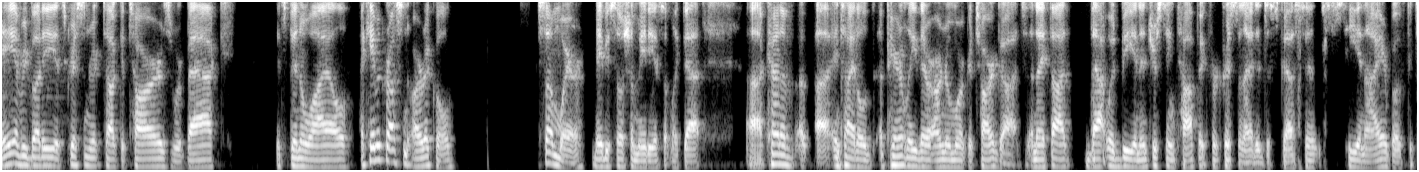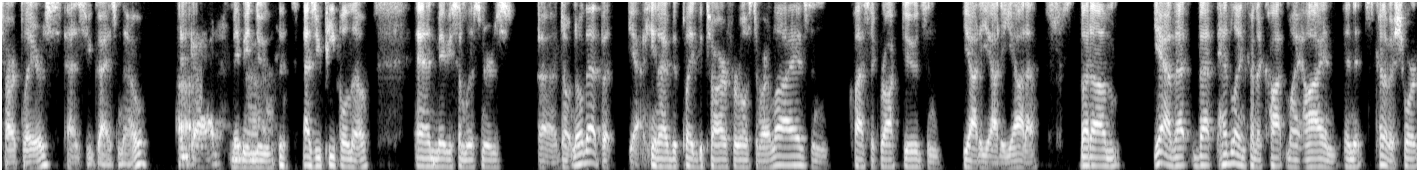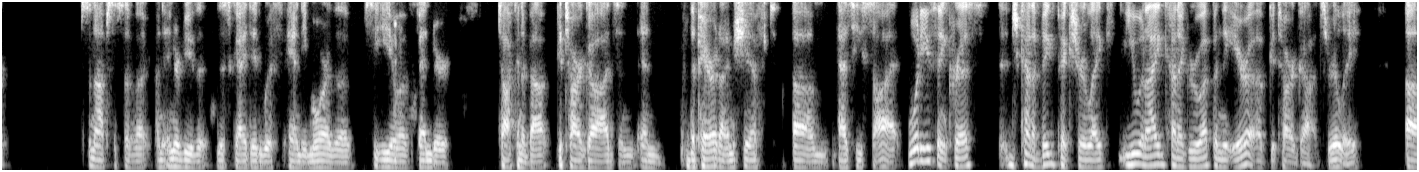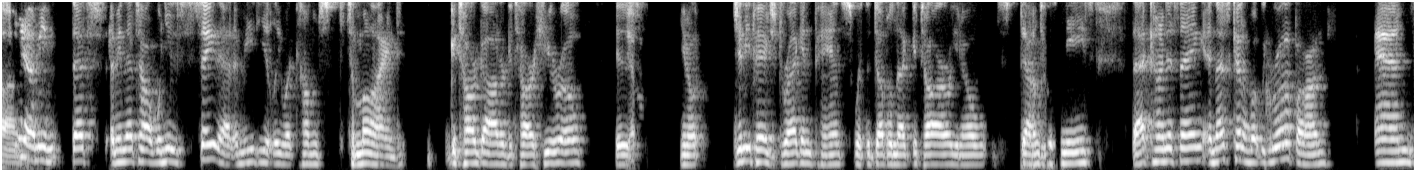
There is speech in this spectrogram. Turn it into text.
Hey, everybody, it's Chris and Rick Talk Guitars. We're back. It's been a while. I came across an article somewhere, maybe social media, something like that, uh, kind of uh, uh, entitled Apparently There Are No More Guitar Gods. And I thought that would be an interesting topic for Chris and I to discuss since he and I are both guitar players, as you guys know. Uh, maybe new, as you people know. And maybe some listeners uh, don't know that. But yeah, he and I have played guitar for most of our lives and classic rock dudes and yada yada yada. But um, yeah, that that headline kind of caught my eye, and, and it's kind of a short synopsis of a, an interview that this guy did with Andy Mooney, the CEO of Fender, talking about guitar gods and and the paradigm shift um, as he saw it. What do you think, Chris? Just kind of big picture, like you and I kind of grew up in the era of guitar gods, really. Um, yeah, I mean that's I mean that's how when you say that immediately what comes to mind guitar god or guitar hero is yep. you know Jimmy Page dragon pants with the double neck guitar, you know, down to his knees, that kind of thing. And that's kind of what we grew up on. And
